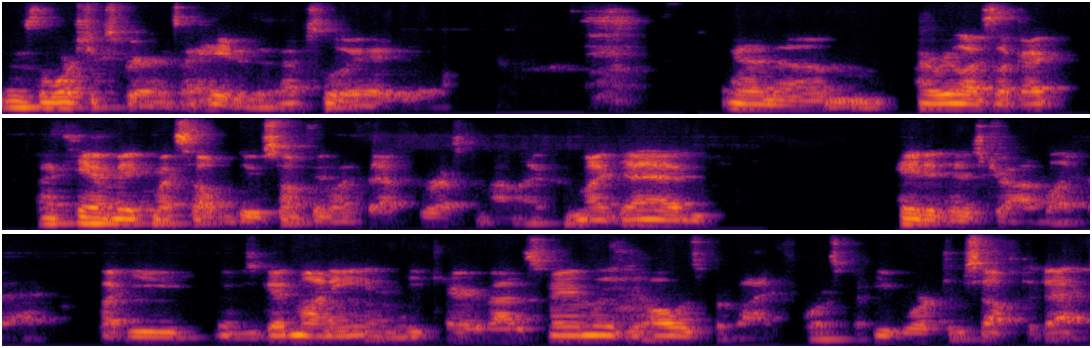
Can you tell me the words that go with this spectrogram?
It was the worst experience. I hated it. Absolutely hated it. And um, I realized like I I can't make myself do something like that for the rest of my life. My dad hated his job like that, but he it was good money and he cared about his family. He always provided for us, but he worked himself to death.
